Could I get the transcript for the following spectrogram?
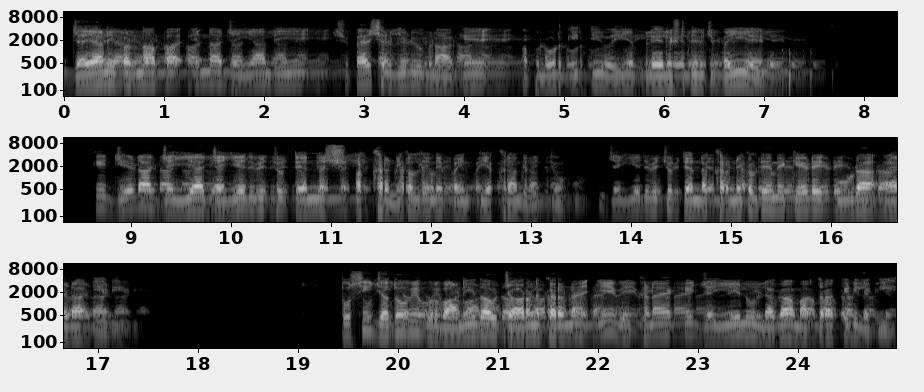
ਜਇਆ ਨਹੀਂ ਪੜਨਾ ਆਪਾਂ ਇਹਨਾਂ ਜਈਆਂ ਦੀ ਸਪੈਸ਼ਲ ਵੀਡੀਓ ਬਣਾ ਕੇ ਅਪਲੋਡ ਕੀਤੀ ਹੋਈ ਹੈ ਪਲੇਲਿਸਟ ਦੇ ਵਿੱਚ ਪਈ ਹੈ ਕਿ ਜਿਹੜਾ ਜਈਆ ਜਈਏ ਦੇ ਵਿੱਚੋਂ ਤਿੰਨ ਅੱਖਰ ਨਿਕਲਦੇ ਨੇ 35 ਅੱਖਰਾਂ ਦੇ ਵਿੱਚੋਂ। ਜਈਏ ਦੇ ਵਿੱਚੋਂ ਤਿੰਨ ਅੱਖਰ ਨਿਕਲਦੇ ਨੇ ਕਿਹੜੇ? ਊੜਾ ਐੜਾ ਈੜੀ ਤੁਸੀਂ ਜਦੋਂ ਵੀ ਗੁਰਬਾਣੀ ਦਾ ਉਚਾਰਨ ਕਰਨਾ ਇਹ ਵੇਖਣਾ ਹੈ ਕਿ ਜਈਏ ਨੂੰ ਲਗਾ ਮਾਤਰਾ ਕਿਹੜੀ ਲੱਗੀ ਹੈ?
